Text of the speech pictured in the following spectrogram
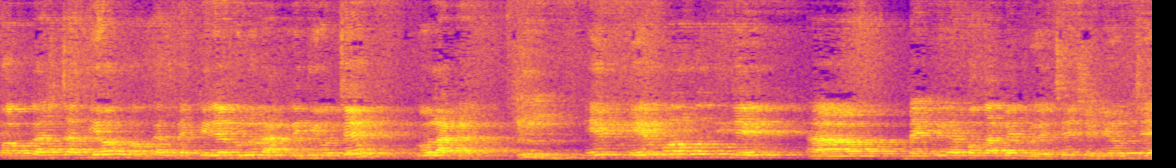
কফকাস জাতীয় কফকাস ব্যাকটেরিয়াগুলোর আকৃতি হচ্ছে গোলাকার। এর পরবর্তী যে ব্যাকটেরিয়া প্রকারভেদ রয়েছে, সেটি হচ্ছে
